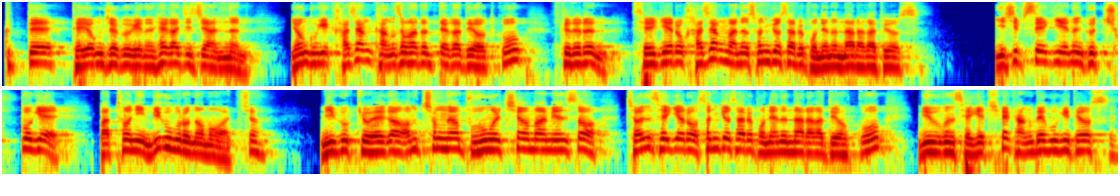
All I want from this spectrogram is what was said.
그때 대영 제국에는 해가 지지 않는 영국이 가장 강성하던 때가 되었고 그들은 세계로 가장 많은 선교사를 보내는 나라가 되었어요. 20세기에는 그 축복의 바톤이 미국으로 넘어왔죠. 미국 교회가 엄청난 부흥을 체험하면서 전 세계로 선교사를 보내는 나라가 되었고 미국은 세계 최강대국이 되었어요.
